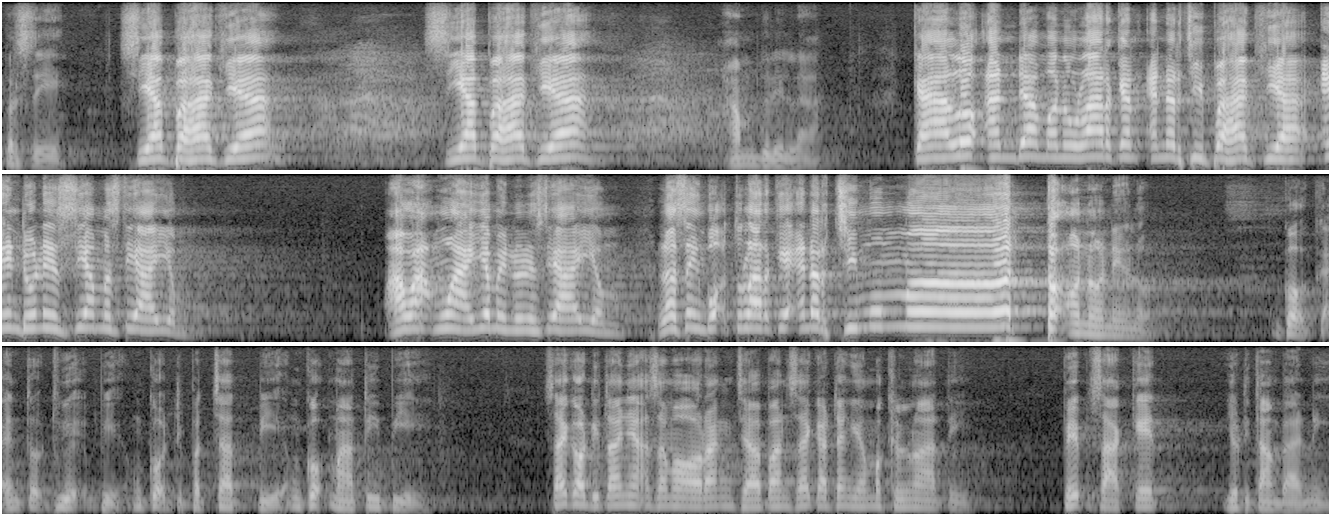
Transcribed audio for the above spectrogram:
bersih. Siap bahagia? Siap bahagia? Alhamdulillah. Kalau Anda menularkan energi bahagia, Indonesia mesti ayem. Awakmu ayem, Indonesia ayem. Lah sing mbok tularke energimu metok ono lo. Engkau gak entuk duit pi, engkau dipecat pi, engkau mati pi. Saya kalau ditanya sama orang, jawaban saya kadang yang megel hati. Beb sakit, ya ditambani.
